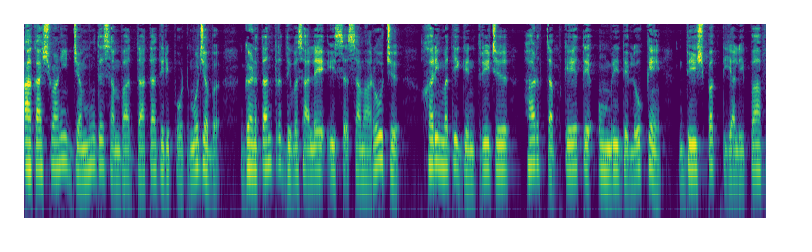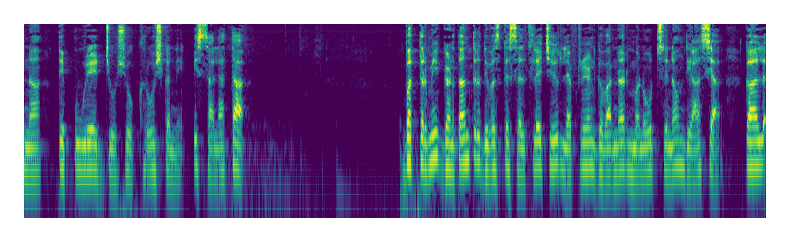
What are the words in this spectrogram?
आकाशवाणी जम्मू दे संवाददाता दी रिपोर्ट मुजब गणतंत्र दिवस आह्ले इस समारोह च खरी मती गिनतरी च हर तबके ते उमरी दे लोकें देशभक्ति आह्ली भावना ते पूरे जोशो खरोश कन्नै हिस्सा लैता बहत्तरमें गणतंत्र दिवस दे सिलसिले च लेफ्टिनेंट गवर्नर मनोज सिन्हा हुंदे आसेआ कल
